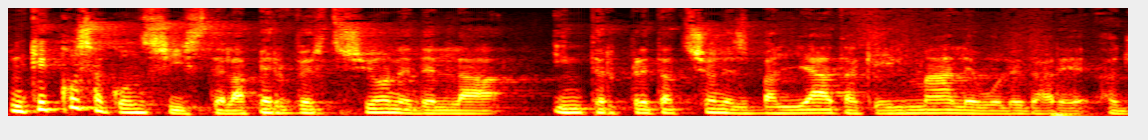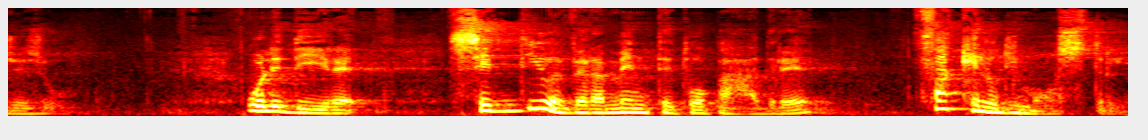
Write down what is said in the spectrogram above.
In che cosa consiste la perversione della interpretazione sbagliata che il male vuole dare a Gesù? Vuole dire se Dio è veramente tuo padre, fa che lo dimostri.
